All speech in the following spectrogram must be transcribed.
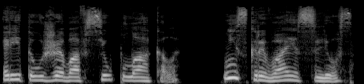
Рита уже вовсю плакала, не скрывая слез.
